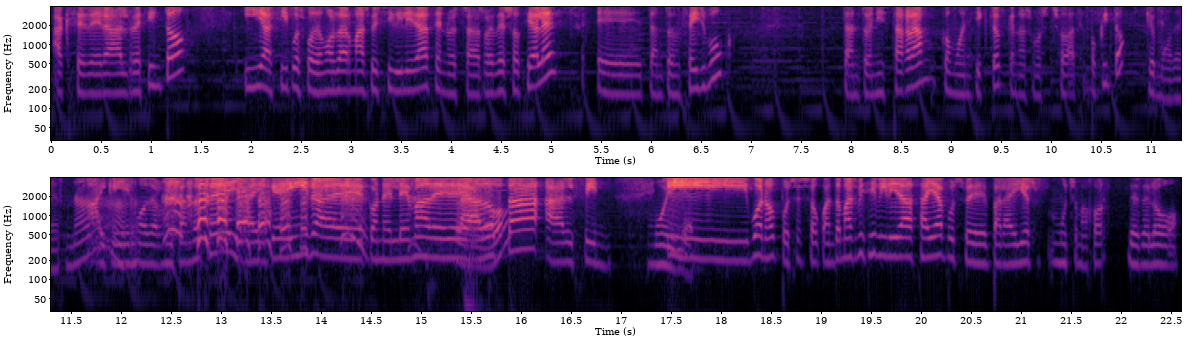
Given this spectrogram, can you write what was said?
acceder al recinto y así pues podemos dar más visibilidad en nuestras redes sociales, eh, tanto en Facebook, tanto en Instagram como en TikTok, que nos hemos hecho hace poquito. Qué moderna. Hay que ir modernizándose y hay que ir eh, con el lema de Claro. adopta al fin. Muy y bueno, pues eso, cuanto más visibilidad haya, pues eh, para ellos mucho mejor, desde luego.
